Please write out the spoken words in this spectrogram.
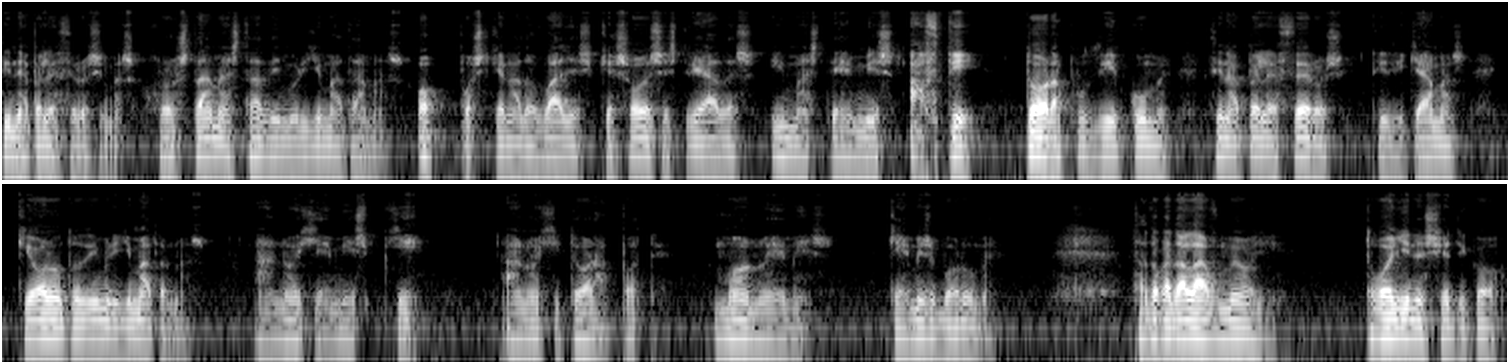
την απελευθέρωσή μας. Χρωστάμε στα δημιουργήματά μας. Όπως και να το βάλεις και σε όλες τις τριάδες είμαστε εμείς αυτοί τώρα που διοικούμε την απελευθέρωση τη δικιά μας και όλων των δημιουργημάτων μας. Αν όχι εμείς ποιοι; Αν όχι τώρα πότε; Μόνο εμείς. Και εμείς μπορούμε. Θα το καταλάβουμε όλοι. Το όλοι είναι σχετικό.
